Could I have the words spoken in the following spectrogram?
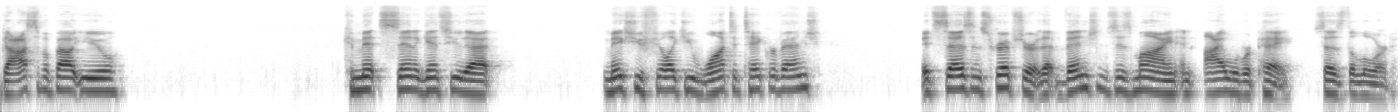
gossip about you, commit sin against you that makes you feel like you want to take revenge. It says in scripture that vengeance is mine and I will repay, says the Lord.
